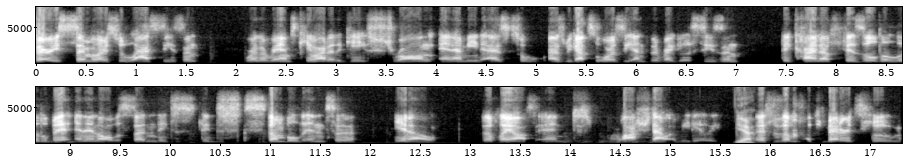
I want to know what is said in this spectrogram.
very similar to last season, where the Rams came out of the gate strong, and I mean, as to as we got towards the end of the regular season, they kind of fizzled a little bit, and then all of a sudden they just they just stumbled into you know the playoffs and just washed out immediately. Yeah. this is a much better team.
